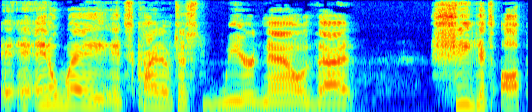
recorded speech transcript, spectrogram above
in a way, it's kind of just weird now that she gets up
